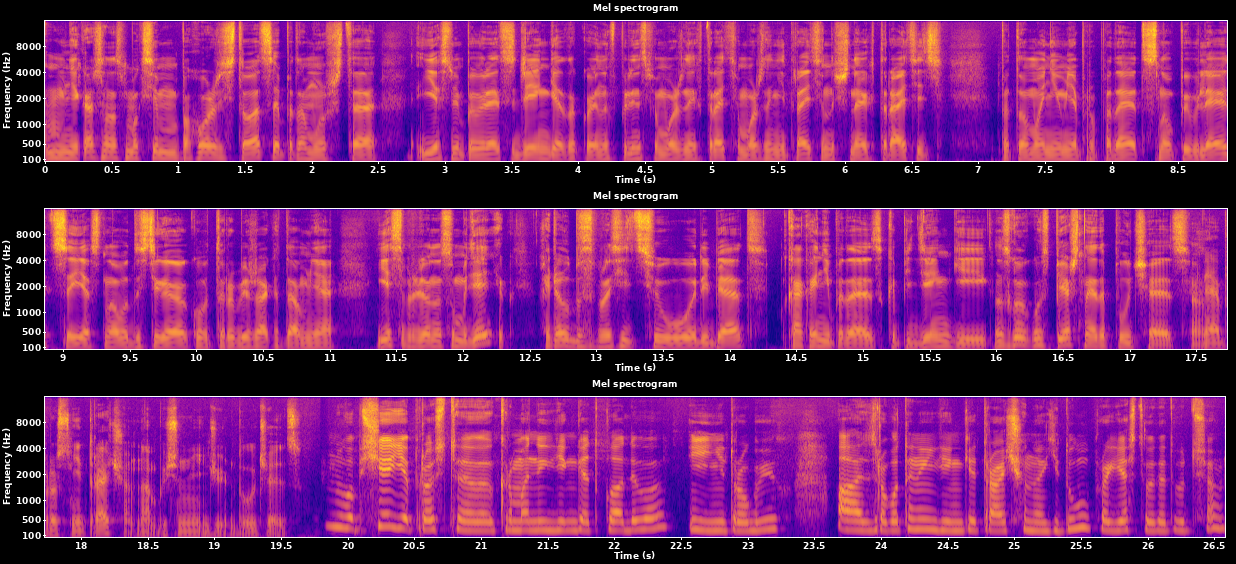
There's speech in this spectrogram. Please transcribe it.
Мне кажется, у нас с Максимом похожая ситуация, потому что если появляются деньги, я такой, ну, в принципе, можно их тратить, можно не тратить, начинаю их тратить, потом они у меня пропадают, снова появляются, и я снова достигаю какого-то рубежа, когда у меня есть определенная сумма денег. Хотел бы спросить у ребят, как они пытаются копить деньги, и насколько успешно это получается. Я просто не трачу, но обычно у меня ничего не получается. Ну, вообще, я просто карманные деньги откладываю и не трогаю их, а заработанные деньги трачу на еду, проезд, вот это вот все.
